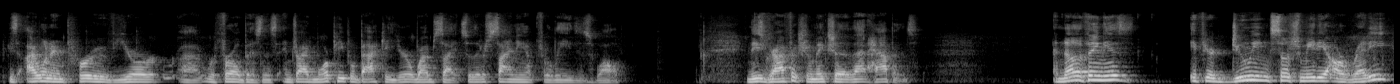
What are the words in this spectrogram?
because I want to improve your uh, referral business and drive more people back to your website so they're signing up for leads as well. And these graphics will make sure that that happens. Another thing is if you're doing social media already,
